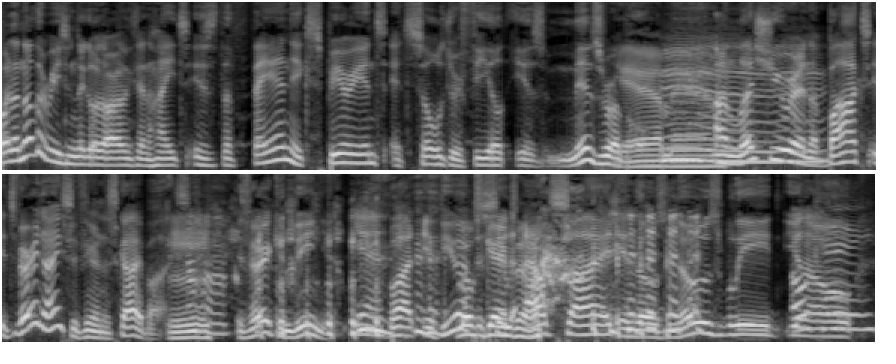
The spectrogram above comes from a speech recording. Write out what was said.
But another reason to go to Arlington Heights is the fan experience at Soldier Field is miserable. Yeah, man. Unless you're in a mm. box, it's very nice if you're in the skybox. Mm-hmm. It's very convenient. Yeah. But if you have Most to sit outside in those nosebleed, you Okay. know,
